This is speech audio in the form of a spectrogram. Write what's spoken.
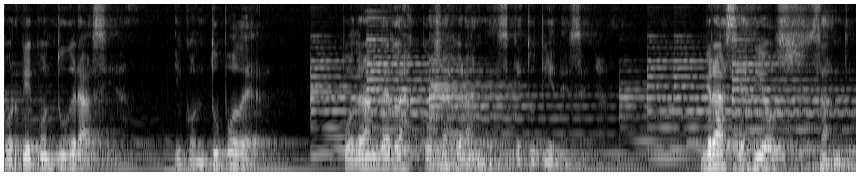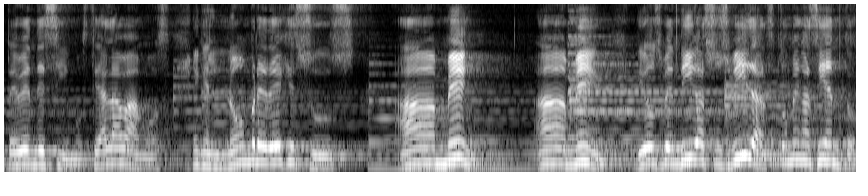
Porque con tu gracia y con tu poder podrán ver las cosas grandes que tú tienes, Señor. Gracias Dios Santo. Te bendecimos, te alabamos en el nombre de Jesús. Amén. Amén. Dios bendiga sus vidas. Tomen asiento.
